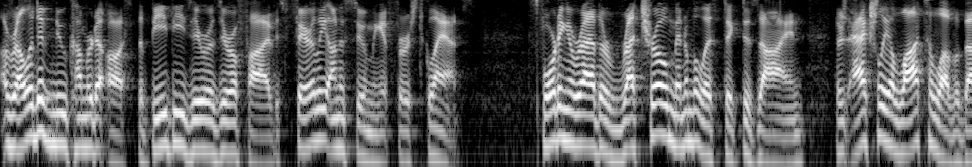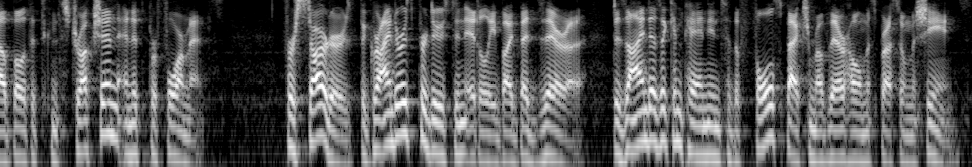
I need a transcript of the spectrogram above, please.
A relative newcomer to us, the BB005 is fairly unassuming at first glance. Sporting a rather retro minimalistic design, there's actually a lot to love about both its construction and its performance. For starters, the grinder is produced in Italy by Bezzera, designed as a companion to the full spectrum of their home espresso machines.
